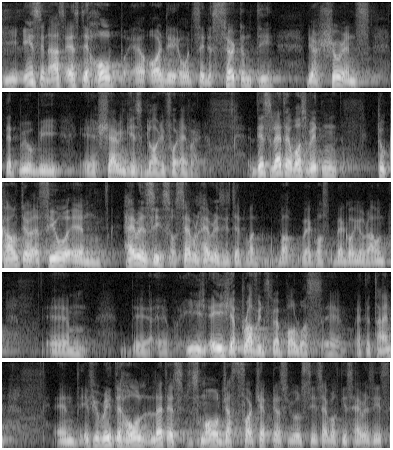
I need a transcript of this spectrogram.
he is in us as the hope, uh, or the, I would say the certainty, the assurance that we will be uh, sharing His glory forever. This letter was written to counter a few um, heresies, or several heresies that one, were, were going around um, the, uh, Asia province where Paul was uh, at the time. And if you read the whole letter, it's small, just four chapters, you will see several of these heresies.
